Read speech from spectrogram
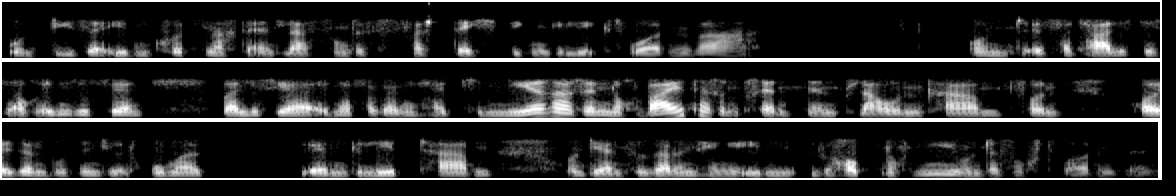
und dieser eben kurz nach der Entlassung des Verdächtigen gelegt worden war. Und äh, fatal ist das auch insofern, weil es ja in der Vergangenheit zu mehreren, noch weiteren Bränden in Plauen kam von Häusern, wo Sinti und Roma ähm, gelebt haben und deren Zusammenhänge eben überhaupt noch nie untersucht worden sind.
